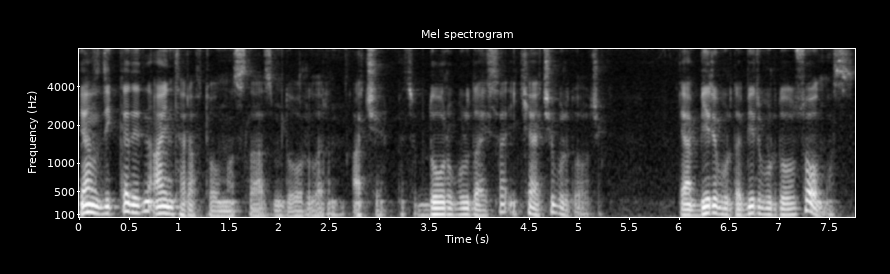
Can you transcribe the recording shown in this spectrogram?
Yalnız dikkat edin aynı tarafta olması lazım doğruların açı. Mesela doğru buradaysa iki açı burada olacak. Yani biri burada biri burada olsa olmaz.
